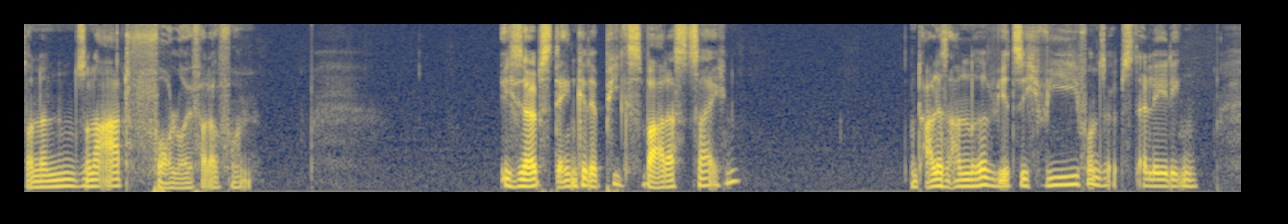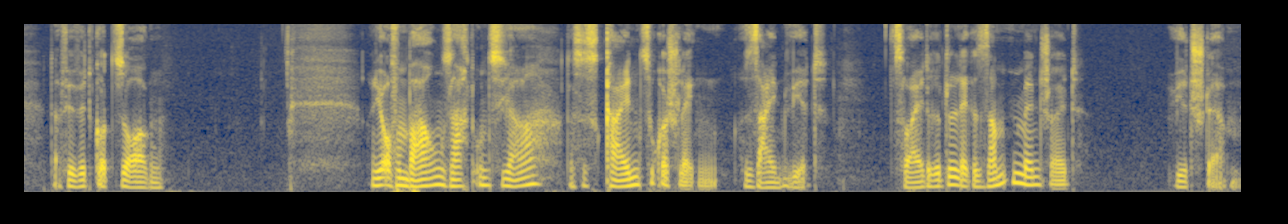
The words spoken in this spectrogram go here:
sondern so eine Art Vorläufer davon. Ich selbst denke, der Pieks war das Zeichen und alles andere wird sich wie von selbst erledigen. Dafür wird Gott sorgen. Und die Offenbarung sagt uns ja, dass es kein Zuckerschlecken sein wird. Zwei Drittel der gesamten Menschheit wird sterben.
